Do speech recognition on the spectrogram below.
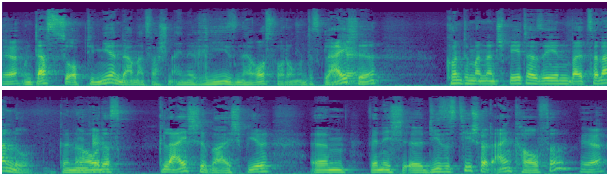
Ja. Und das zu optimieren damals war schon eine riesen Herausforderung. Und das Gleiche okay. konnte man dann später sehen bei Zalando. Genau okay. das gleiche Beispiel. Ähm, wenn ich äh, dieses T-Shirt einkaufe, ja.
